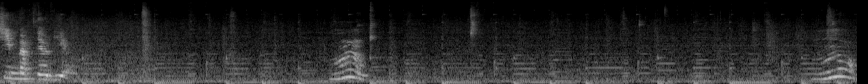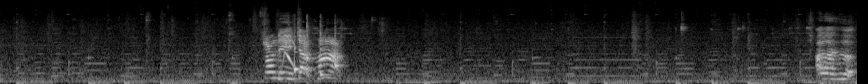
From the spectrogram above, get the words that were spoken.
ชิมแบบเดียวๆอืมอืมเกาหลีจัดมาก อร่อยเหอะ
